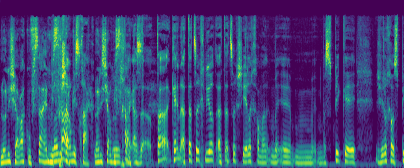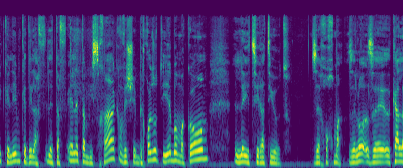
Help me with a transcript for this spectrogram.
לא נשארה קופסה, אין לא משחק. לא נשאר משחק. לא נשאר לא משחק. אז אתה, כן, אתה צריך להיות, אתה צריך שיהיה לך מספיק, אה, שיהיה לך מספיק כלים כדי לתפעל את המשחק, ושבכל זאת יהיה בו מקום ליצירתיות. זה חוכמה, זה לא, זה קל,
